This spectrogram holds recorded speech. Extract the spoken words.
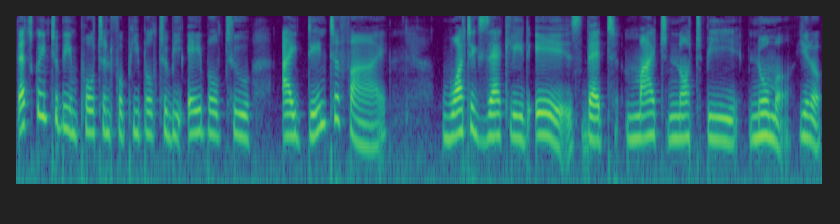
that's going to be important for people to be able to identify what exactly it is that might not be normal. You know,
